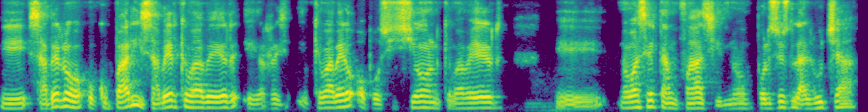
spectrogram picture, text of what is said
eh, saberlo ocupar y saber que va a haber, que va a haber oposición, que va a haber, no va a ser tan fácil, ¿no? Por eso es la lucha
